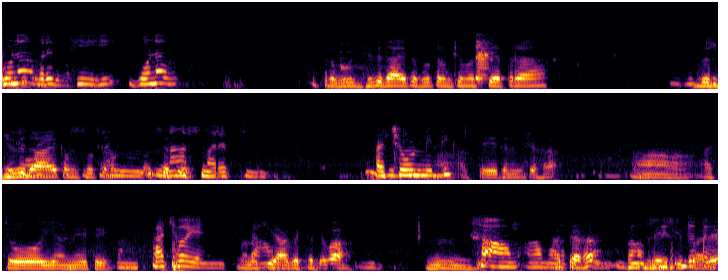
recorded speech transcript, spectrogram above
गुणवृद्धिः गुण अत्र वृद्धिविधायकसूत्रं किमस्ति अत्र? वृद्धिविधायकं सूत्रं न स्मरति। अस्ति एकनिमिषः। अचोयणिति मनसि आगच्छति वा? अचः परे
